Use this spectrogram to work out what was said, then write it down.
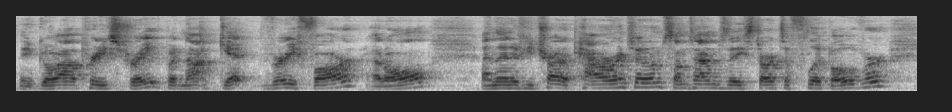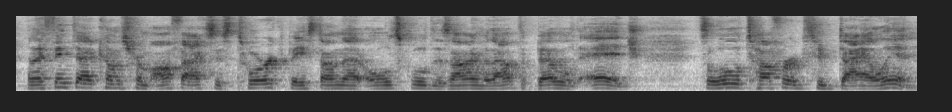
They go out pretty straight, but not get very far at all. And then if you try to power into them, sometimes they start to flip over. And I think that comes from off-axis torque based on that old school design without the beveled edge. It's a little tougher to dial in.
